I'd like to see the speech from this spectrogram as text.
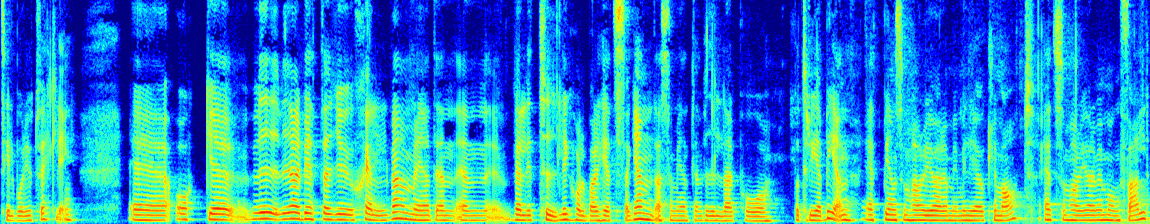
till vår utveckling. Eh, och eh, vi, vi arbetar ju själva med en, en väldigt tydlig hållbarhetsagenda som egentligen vilar på på tre ben. Ett ben som har att göra med miljö och klimat, ett som har att göra med mångfald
